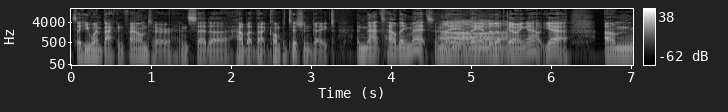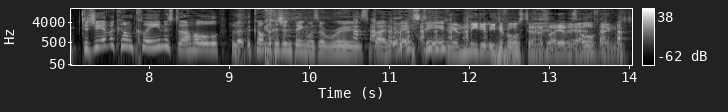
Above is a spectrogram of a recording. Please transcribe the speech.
So he went back and found her and said, uh, "How about that competition date?" And that's how they met, and they they ended up going out. Yeah. Um, Did she ever come clean as to the whole look? The competition thing was a ruse, by the way, Steve. He immediately divorced her, and I was like, yeah, this whole thing was.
